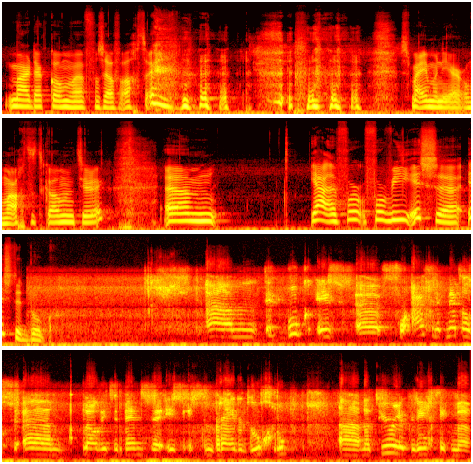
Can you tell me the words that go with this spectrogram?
maar daar komen we vanzelf achter. Het is maar één manier om erachter te komen natuurlijk. Ehm, ja, en voor, voor wie is, uh, is dit boek? Um, dit boek is uh, voor eigenlijk net als um, Hallo Witte Mensen is, is een brede doelgroep. Uh, natuurlijk richt ik me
